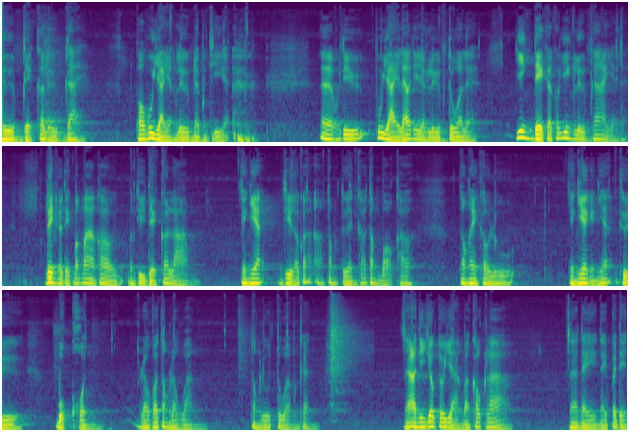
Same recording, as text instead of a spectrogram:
ลืมเด็กก็ลืมได้ เพราะผู้ใหญ่ยังลืมเลยบางทีอะเออบางทีผู้ใหญ่แล้วที่ยังลืมตัวเลย ยิ่งเด็กก็ยิ่งลืมง่ายอย่างเลยเล่นกับเด็กมากๆเขาบางทีเด็กก็ลาม อย่างเงี้ยบางทีเราก็ต้องเตือนเขาต้องบอกเขา ต้องให้เขารู้ อย่างเงี้ยอย่างเงี้ยคือบุคคล เราก็ต้องระวัง ต้องรู้ตัวเหมือนกันนะอันนี้ยกตัวอย่างมาคร่าวๆนะในในประเด็น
